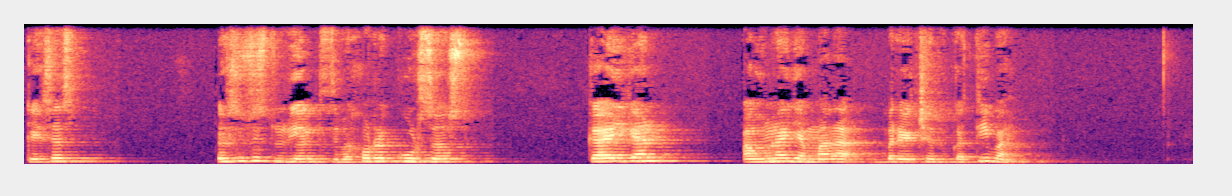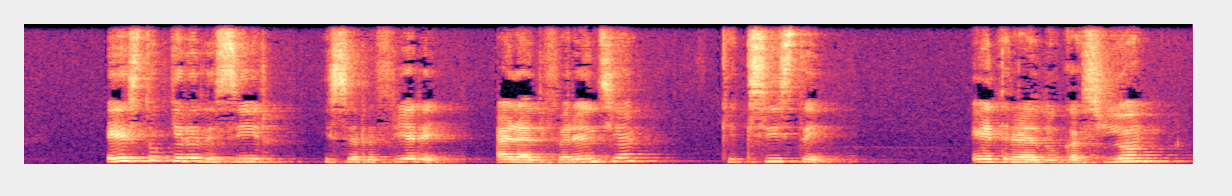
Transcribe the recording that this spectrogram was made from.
que esos estudiantes de bajos recursos caigan a una llamada brecha educativa. Esto quiere decir y se refiere a la diferencia que existe entre la educación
